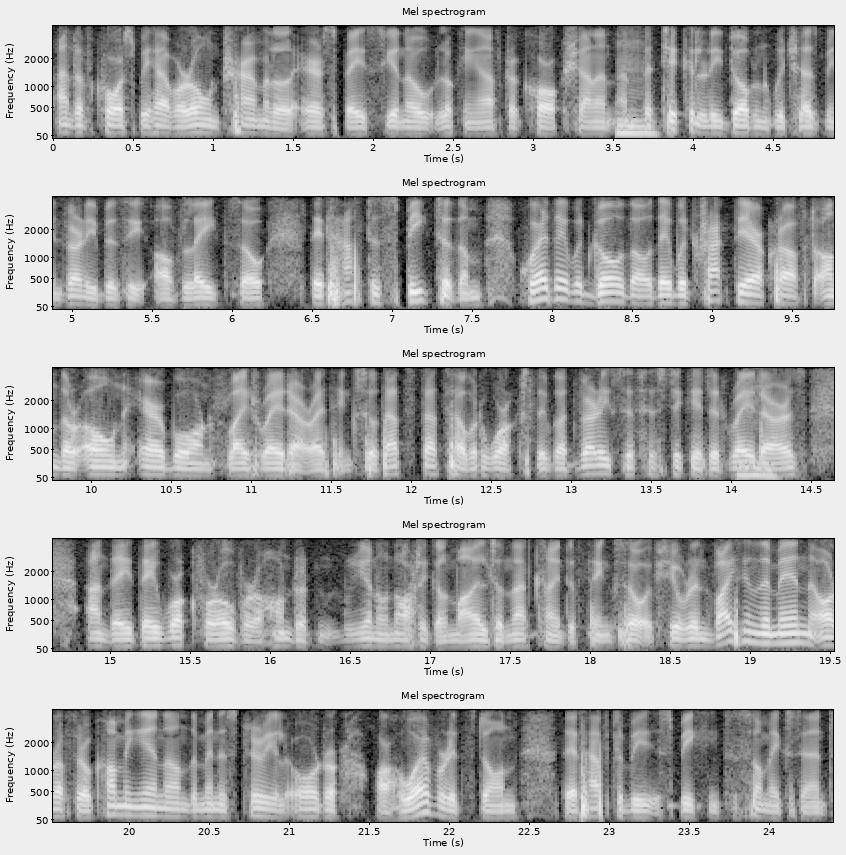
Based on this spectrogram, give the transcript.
and of course we have our own terminal airspace, you know, looking after Cork, Shannon, mm. and particularly Dublin, which has been very busy of late. So they'd have to speak to them. Where they would go, though, they would track the aircraft on their own airborne flight radar. I think so. That's that's how it works. They've got very sophisticated mm-hmm. radars, mm. and they they work for over 100, you know, nautical miles and that kind of thing. So if you're inviting them in, or if they're coming in on the ministerial order, or however it's done, they'd have to be speaking to some extent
